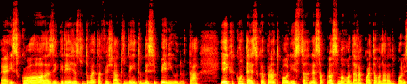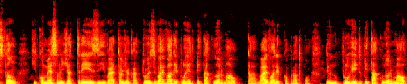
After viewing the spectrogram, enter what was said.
é, escolas, igrejas, tudo vai estar fechado dentro desse período, tá? E aí o que acontece? O Campeonato Paulista, nessa próxima rodada, a quarta rodada do Paulistão, que começa no dia 13 e vai até o dia 14, vai valer para o Rei do Pitaco normal, tá? Vai valer para o Campeonato para o Rei do Pitaco normal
